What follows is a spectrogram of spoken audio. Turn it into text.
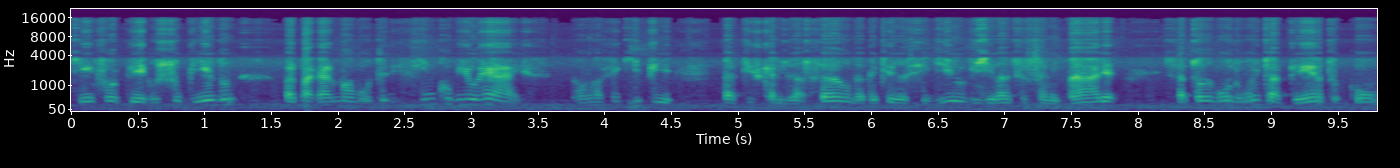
Quem for pego subindo vai pagar uma multa de 5 mil reais. Então nossa equipe da fiscalização, da defesa civil, vigilância sanitária, está todo mundo muito atento, com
